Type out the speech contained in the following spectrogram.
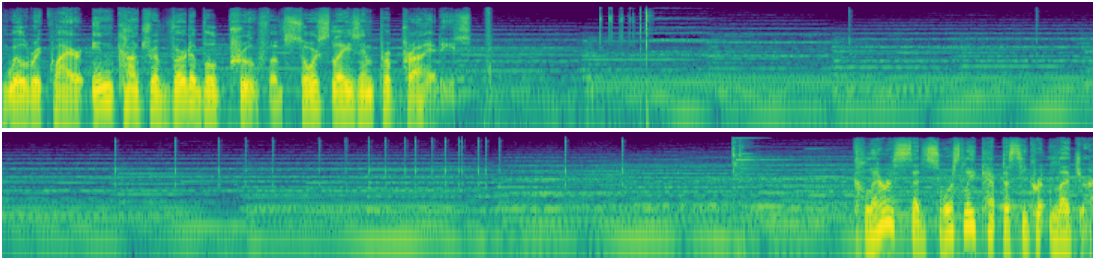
will require incontrovertible proof of Sorsley's improprieties. Claris said Sorsley kept a secret ledger.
